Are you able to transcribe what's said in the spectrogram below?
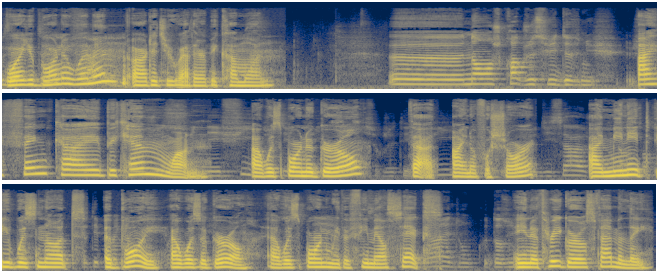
Were you born a woman or did you rather become one? I think I became one. I was born a girl, that I know for sure. I mean it, it was not a boy, I was a girl. I was born with a female sex in a three girls family,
